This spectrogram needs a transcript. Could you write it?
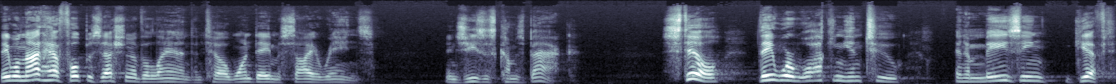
They will not have full possession of the land until one day Messiah reigns and Jesus comes back. Still, they were walking into an amazing gift.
